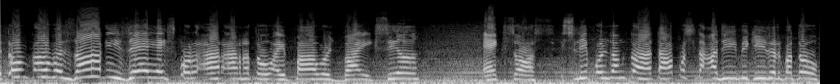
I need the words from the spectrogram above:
Itong Kawasaki ZX4RR na to ay powered by Exil exhaust. Slip-on lang to ha, tapos naka DB killer pa to.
